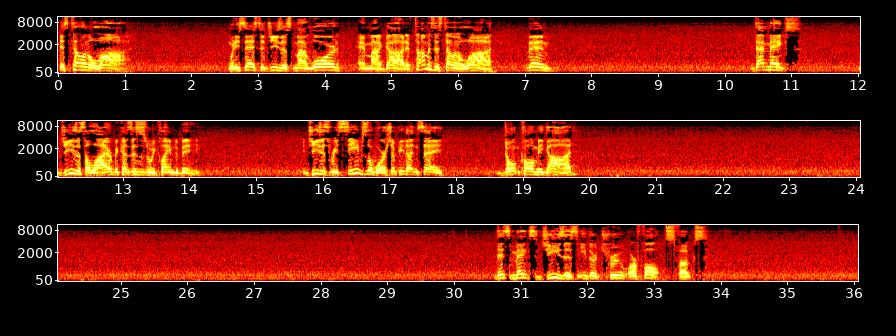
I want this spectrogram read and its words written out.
is telling a lie when he says to Jesus, "My Lord and my God," if Thomas is telling a lie, then that makes Jesus a liar because this is who he claimed to be. Jesus receives the worship. He doesn't say, Don't call me God. This makes Jesus either true or false, folks.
